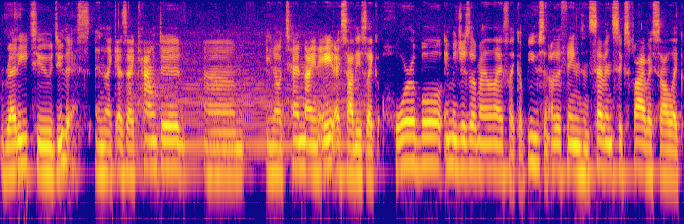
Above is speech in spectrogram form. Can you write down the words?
ready to do this. And like as I counted, um, you know, 10, 9, 8, I saw these like horrible images of my life, like abuse and other things. And 7, 6, 5, I saw like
